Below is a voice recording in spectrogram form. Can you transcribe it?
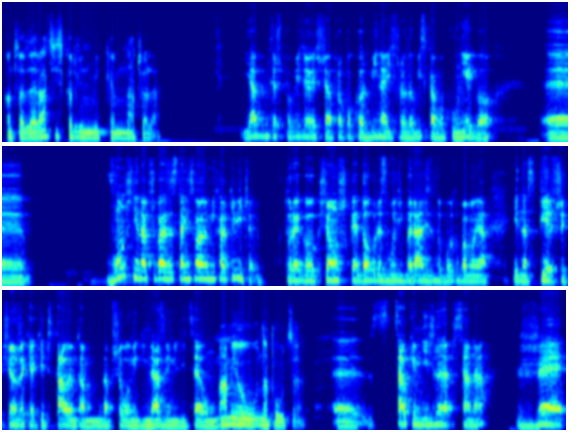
Konfederacji z Korwin-Mikkem na czele. Ja bym też powiedział jeszcze a propos Korwina i środowiska wokół niego, e, włącznie na przykład ze Stanisławem Michalkiewiczem, którego książkę Dobry, zły liberalizm to była chyba moja jedna z pierwszych książek, jakie czytałem tam na przełomie gimnazjum i liceum. Mam ją na półce. E, całkiem nieźle napisana, że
